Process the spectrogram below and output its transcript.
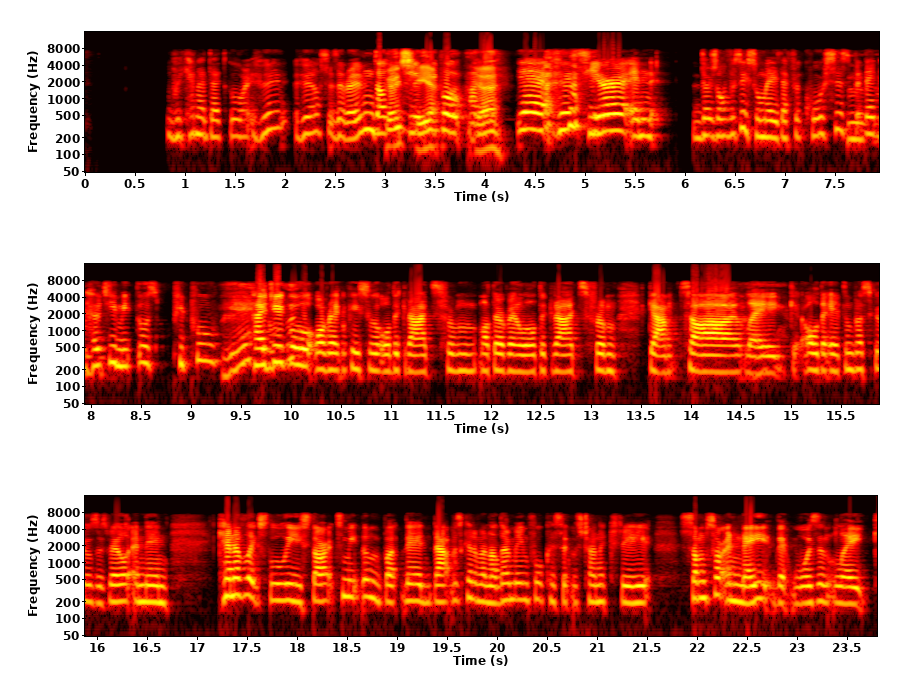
we kind of did go, who who else is around? Who's here? people- Yeah. yeah, who's here? And there's obviously so many different courses, but then how do you meet those people? Yeah, How do you go, all right, okay, so all the grads from Motherwell, all the grads from GAMTA, like all the Edinburgh schools as well, and then kind of like slowly you start to meet them, but then that was kind of another main focus. It was trying to create some sort of night that wasn't like,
